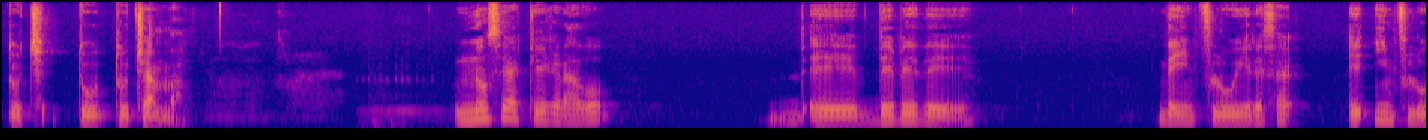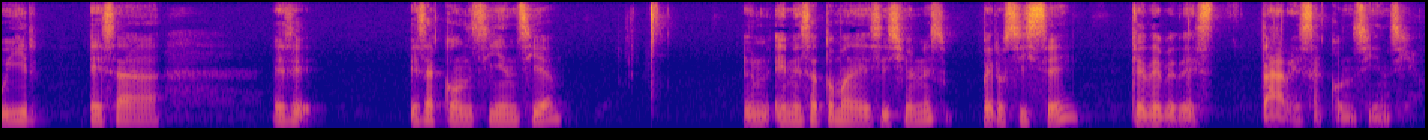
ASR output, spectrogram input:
tu, tu, tu chamba. No sé a qué grado eh, debe de de influir esa, e influir esa, esa conciencia en, esa toma de decisiones, pero sí sé que debe de estar esa conciencia.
